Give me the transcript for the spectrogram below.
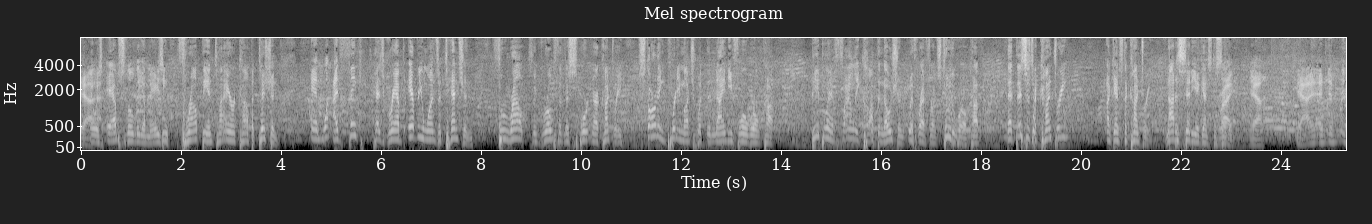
Yeah. It was absolutely amazing throughout the entire competition. And what I think has grabbed everyone's attention throughout the growth of the sport in our country, starting pretty much with the 94 World Cup. People have finally caught the notion, with reference to the World Cup, that this is a country against a country, not a city against a city. Right. Yeah. Yeah. And, and, and-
